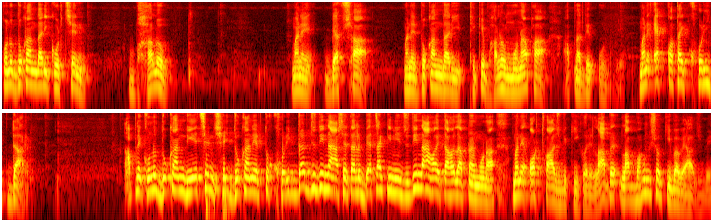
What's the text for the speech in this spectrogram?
কোনো দোকানদারি করছেন, ভালো মানে ব্যবসা মানে দোকানদারি থেকে ভালো মুনাফা আপনাদের উঠবে। মানে এক কথায় খরিদ্দার। আপনি কোনো দোকান দিয়েছেন, সেই দোকানের তো খরিদ্দার যদি না আসে, তাহলে বেচা কিনি যদি না হয়, তাহলে আপনার মোনা মানে অর্থ আসবে কি করে? লাভ, লাভ্যাংশ কীভাবে আসবে?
